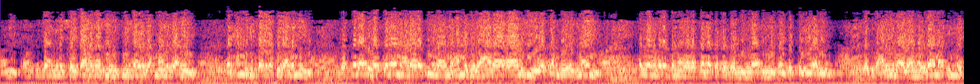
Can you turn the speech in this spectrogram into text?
أعوذ بالله من الشيطان الرجيم. بسم الله الرحمن الرحيم. الحمد لله رب العالمين. والصلاة والسلام على رسولنا محمد وعلى آله وصحبه أجمعين. اللهم ربنا يا ربنا تقبل منا إنك أنت السميع العليم. وتب علينا يا مولانا إنك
